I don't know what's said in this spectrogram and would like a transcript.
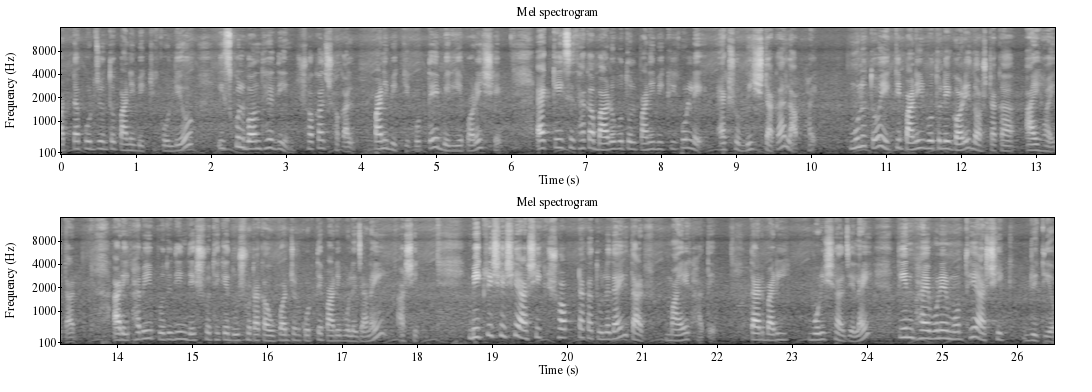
আটটা পর্যন্ত পানি বিক্রি করলেও স্কুল বন্ধের দিন সকাল সকাল পানি বিক্রি করতে বেরিয়ে পড়ে সে। এক কেসে থাকা বারো বোতল পানি বিক্রি করলে একশো বিশ টাকা লাভ হয়। মূলত একটি পানির বোতলে গড়ে দশ টাকা আয় হয় তার। আর এভাবেই প্রতিদিন দেড়শো থেকে দুশো টাকা উপার্জন করতে পারে বলে জানাই আশিক। বিক্রি শেষে আশিক সব টাকা তুলে দেয় তার মায়ের হাতে। তার বাড়ি বরিশাল জেলায় তিন ভাই বোনের মধ্যে আশিক দ্বিতীয়।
